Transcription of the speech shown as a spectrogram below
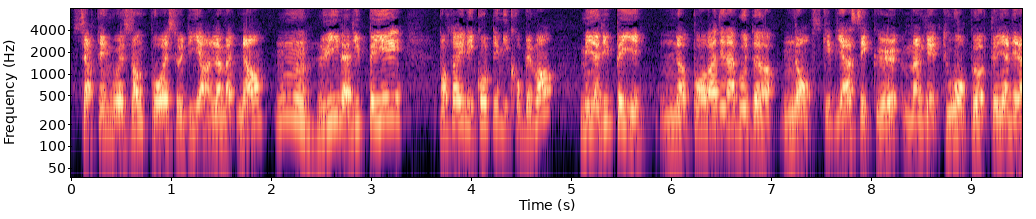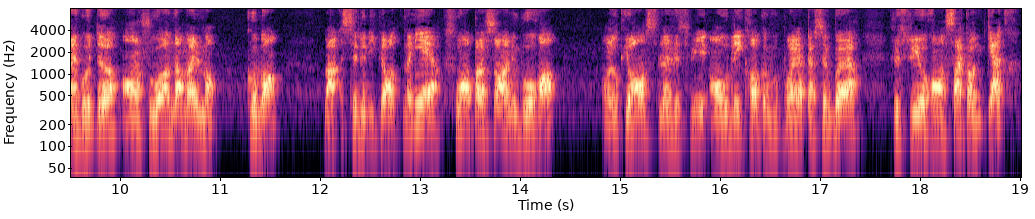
Certaines mauvaises pourraient se dire, là maintenant, hmm, lui, il a dû payer, pourtant il est contre les micro-paiements, mais il a dû payer. Non, pour avoir des lingots d'or. Non, ce qui est bien, c'est que, malgré tout, on peut obtenir des lingots d'or en jouant normalement. Comment? Bah, C'est de différentes manières. Soit en passant un nouveau rang, en l'occurrence, là je suis en haut de l'écran, comme vous pourrez l'apercevoir, je suis au rang 54,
